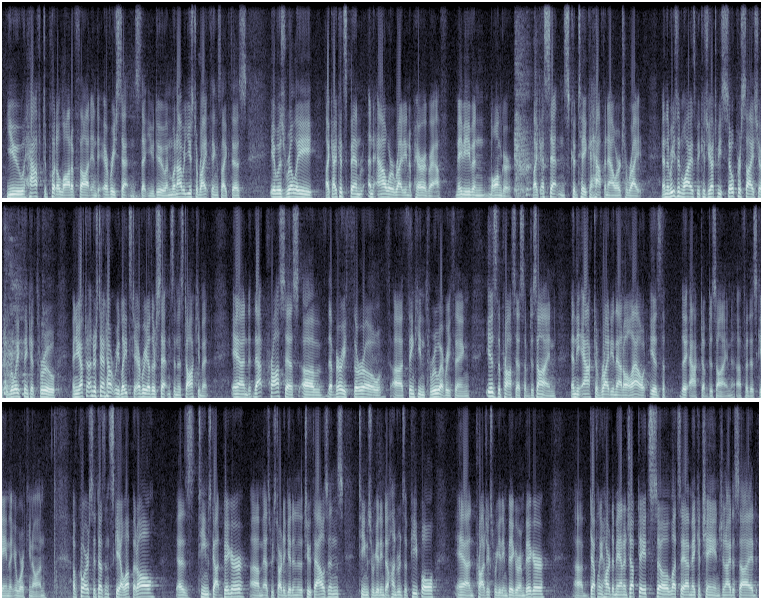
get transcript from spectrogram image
You have to put a lot of thought into every sentence that you do. And when I used to write things like this, it was really like I could spend an hour writing a paragraph maybe even longer. like a sentence could take a half an hour to write. And the reason why is because you have to be so precise, you have to really think it through, and you have to understand how it relates to every other sentence in this document. And that process of that very thorough uh, thinking through everything is the process of design. And the act of writing that all out is the, the act of design uh, for this game that you're working on. Of course, it doesn't scale up at all. As teams got bigger, um, as we started getting into the 2000s, teams were getting to hundreds of people and projects were getting bigger and bigger. Uh, definitely hard to manage updates. So let's say I make a change and I decide,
